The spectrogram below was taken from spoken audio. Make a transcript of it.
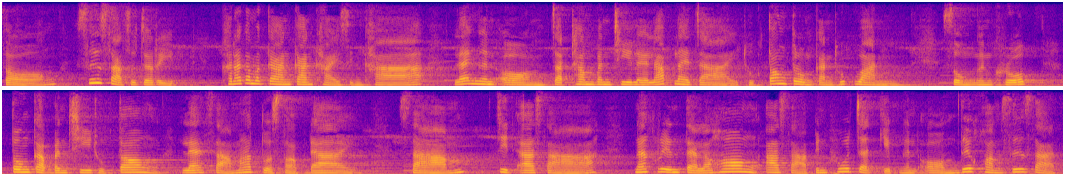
2. ซื่อสัตย์สุจริต คณะกรรมการการขายสินค้า และเงินออมจัดทำบัญชีรายรับรายจ่ายถูกต้องตรงกันทุกวัน ส่งเงินครบ ตรงกับบัญชีถูกต้อง และสามารถตรวจสอบได้ 3. จิตอาสา นักเรียนแต่ละห้องอาสาเป็นผู้จัดเก็บเงินออมด้วยความซื่อสัตย์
